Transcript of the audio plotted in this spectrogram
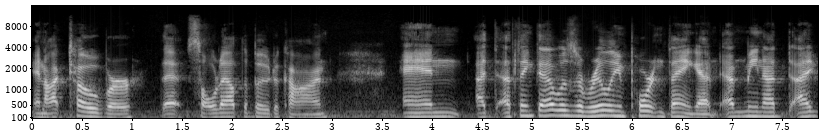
in October that sold out the Budokan and I, I think that was a really important thing. I, I mean, I, I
